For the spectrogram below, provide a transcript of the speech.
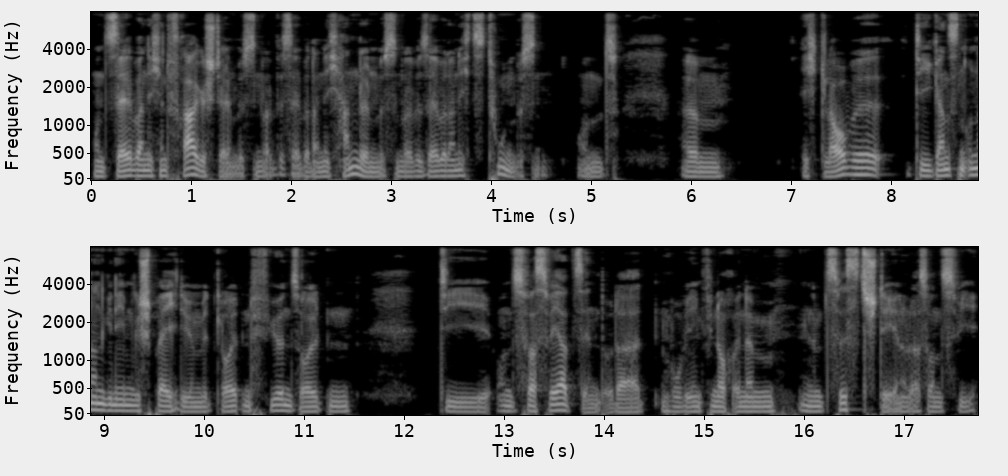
uns selber nicht in Frage stellen müssen, weil wir selber dann nicht handeln müssen, weil wir selber dann nichts tun müssen. Und ähm, ich glaube, die ganzen unangenehmen Gespräche, die wir mit Leuten führen sollten, die uns was wert sind oder wo wir irgendwie noch in einem, in einem Zwist stehen oder sonst wie.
